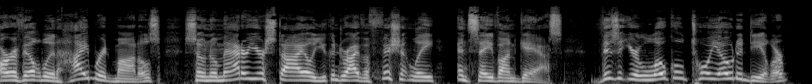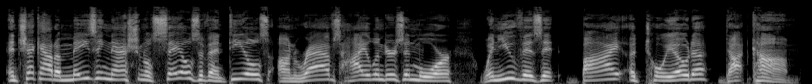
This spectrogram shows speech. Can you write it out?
are available in hybrid models, so no matter your style, you can drive efficiently and save on gas. Visit your local Toyota dealer and check out amazing national sales event deals on RAVs, Highlanders, and more when you visit buyatoyota.com.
